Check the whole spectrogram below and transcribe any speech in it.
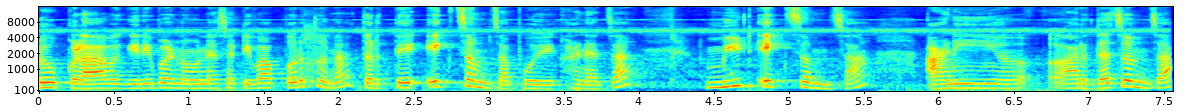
ढोकळा वगैरे बनवण्यासाठी वापरतो ना तर ते एक चमचा पोहे खाण्याचा मीठ एक चमचा आणि अर्धा चमचा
